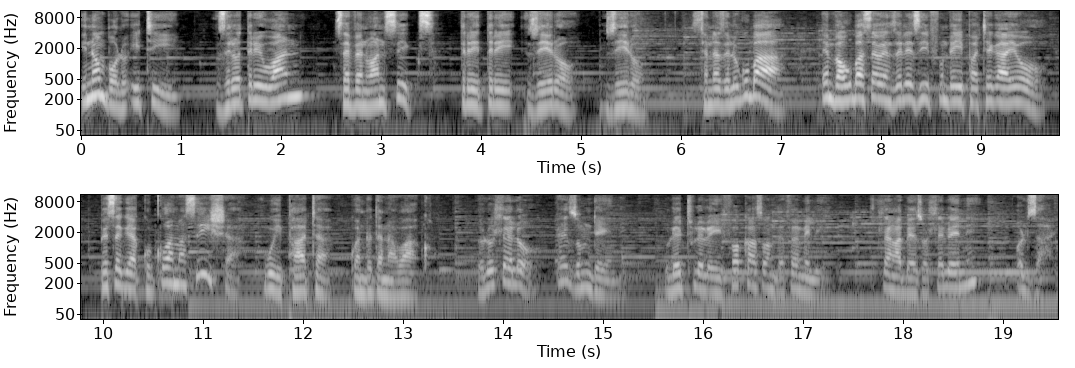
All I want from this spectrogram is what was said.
Inombolo ithi 031 716 3300 sithandazela ukuba emva kokuba sewenze lezi zifundo eziphathekayo bese kuyaguqwa masisha ukuyiphatha kwandodana wakho. Lolu hlelo ezomndeni ulethulelwe yi-focus on the family sihlangabezwa ohlelweni oluzayo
